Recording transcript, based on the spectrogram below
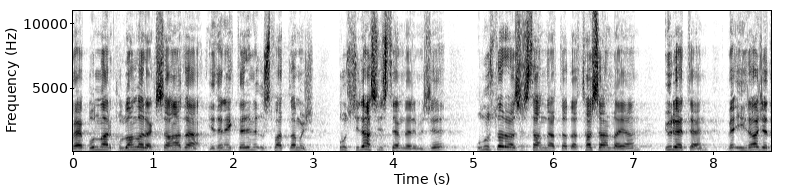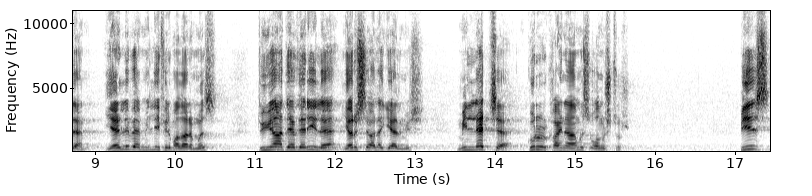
ve bunlar kullanılarak sahada yeteneklerini ispatlamış bu silah sistemlerimizi uluslararası standartlarda tasarlayan, üreten ve ihraç eden yerli ve milli firmalarımız dünya devleriyle yarışır hale gelmiş, milletçe gurur kaynağımız olmuştur. Biz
